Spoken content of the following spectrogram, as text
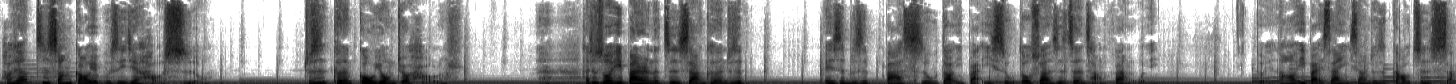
好像智商高也不是一件好事哦，就是可能够用就好了。他就说，一般人的智商可能就是，诶，是不是八十五到一百一十五都算是正常范围？对，然后一百三以上就是高智商。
